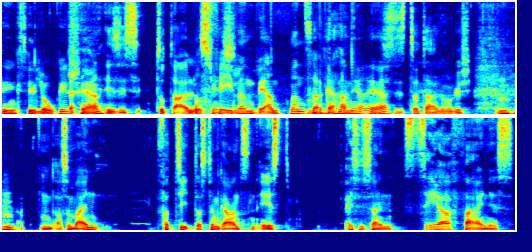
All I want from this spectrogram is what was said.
irgendwie logisch, ja. Es ist total logisch. Aus Fehlern lernt man, sagt ja, man ja, ja. Es ist total logisch. Mhm. Und also mein Fazit aus dem Ganzen ist, es ist ein sehr feines,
